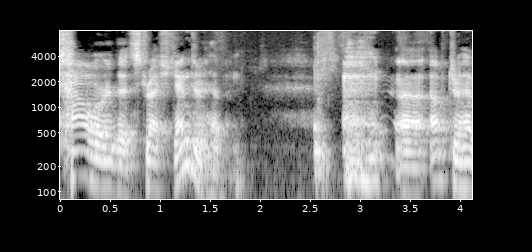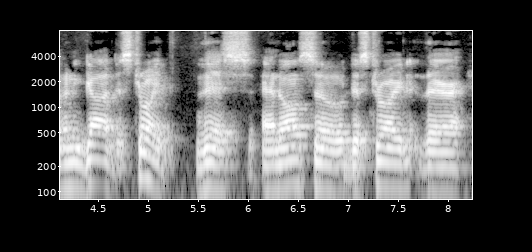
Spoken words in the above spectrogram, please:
tower that stretched into heaven, up to heaven, God destroyed this and also destroyed their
